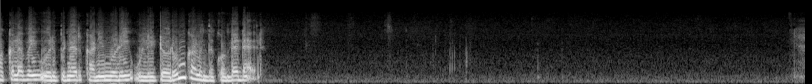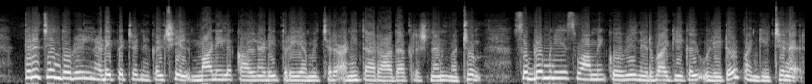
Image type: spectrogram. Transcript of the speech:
மக்களவை உறுப்பினர் கனிமொழி உள்ளிட்டோரும் கலந்து கொண்டனா் திருச்செந்தூரில் நடைபெற்ற நிகழ்ச்சியில் மாநில கால்நடைத்துறை அமைச்சர் அனிதா ராதாகிருஷ்ணன் மற்றும் சுப்பிரமணிய சுவாமி கோவில் நிர்வாகிகள் உள்ளிட்டோர் பங்கேற்றனர்.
